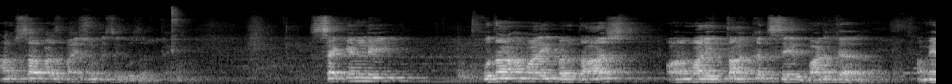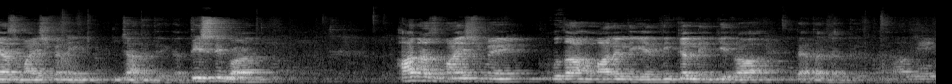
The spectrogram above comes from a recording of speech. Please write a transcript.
हम सब आजमाइशों में से गुजरते हैं। सेकेंडली खुदा हमारी बर्दाश्त और हमारी ताकत से बढ़कर हमें आजमाइश में नहीं जाने देगा। तीसरी बात हर आजमाइश में खुदा हमारे लिए निकलने की राह पैदा कर देता है।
